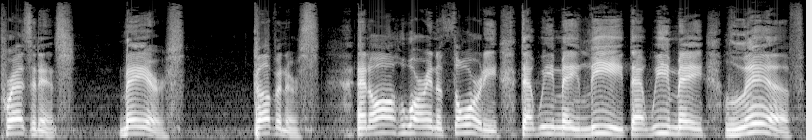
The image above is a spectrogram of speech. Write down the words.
presidents, mayors, governors, and all who are in authority, that we may lead, that we may live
